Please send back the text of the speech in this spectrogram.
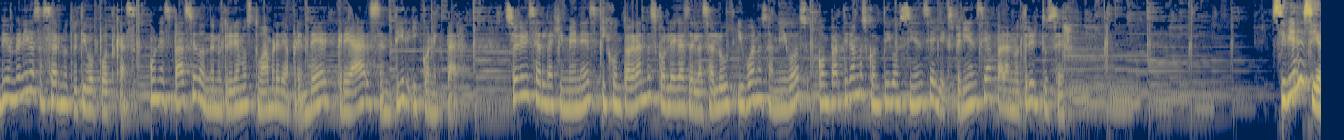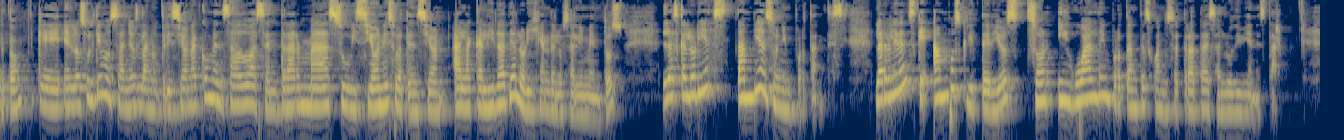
Bienvenidos a Ser Nutritivo Podcast, un espacio donde nutriremos tu hambre de aprender, crear, sentir y conectar. Soy Griselda Jiménez y junto a grandes colegas de la salud y buenos amigos, compartiremos contigo ciencia y experiencia para nutrir tu ser. Si bien es cierto que en los últimos años la nutrición ha comenzado a centrar más su visión y su atención a la calidad y al origen de los alimentos, las calorías también son importantes. La realidad es que ambos criterios son igual de importantes cuando se trata de salud y bienestar.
